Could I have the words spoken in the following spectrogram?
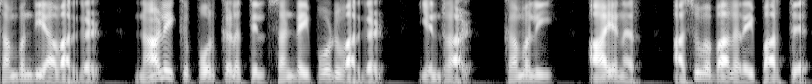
சம்பந்தியாவார்கள். நாளைக்கு போர்க்களத்தில் சண்டை போடுவார்கள் என்றாள். கமலி ஆயனர் அசுவபாலரை பார்த்து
